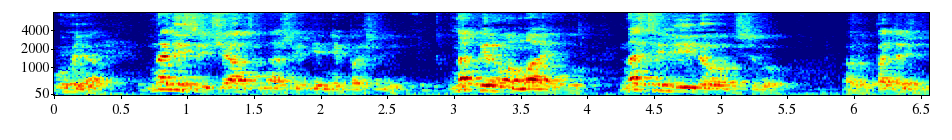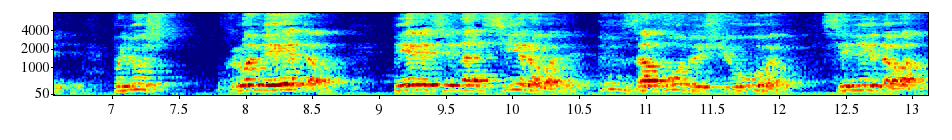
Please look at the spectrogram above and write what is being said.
угля. На Лисичанск наши деньги пошли, на Первомайку, на Селидово все. Подождите. Плюс, кроме этого, перефинансировали за будущий уголь Селидова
